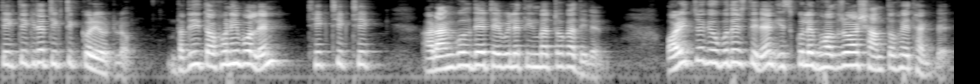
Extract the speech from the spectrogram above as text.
টিকটিকিটা টিকটিক করে উঠল। দাদি তখনই বললেন, ঠিক ঠিক ঠিক। আর আঙ্গুল দিয়ে টেবিলে তিনবার টোকা দিলেন। অরিত্রকে উপদেশ দিলেন, স্কুলে ভদ্র আর শান্ত হয়ে থাকবে।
